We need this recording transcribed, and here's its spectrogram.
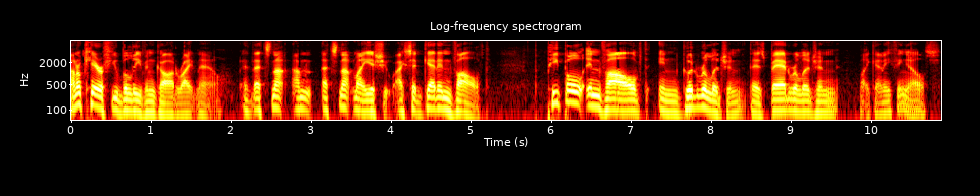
I don't care if you believe in God right now. That's not I'm, that's not my issue. I said get involved. People involved in good religion, there's bad religion like anything else.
